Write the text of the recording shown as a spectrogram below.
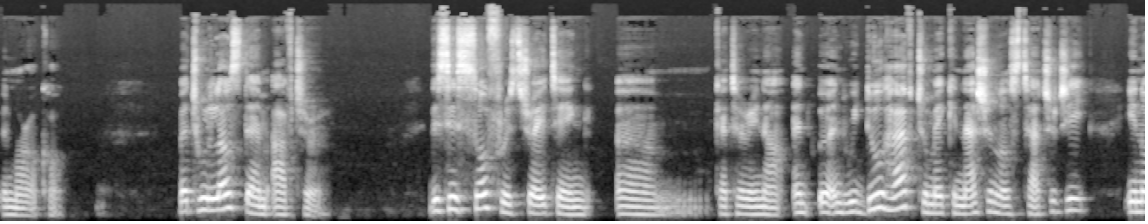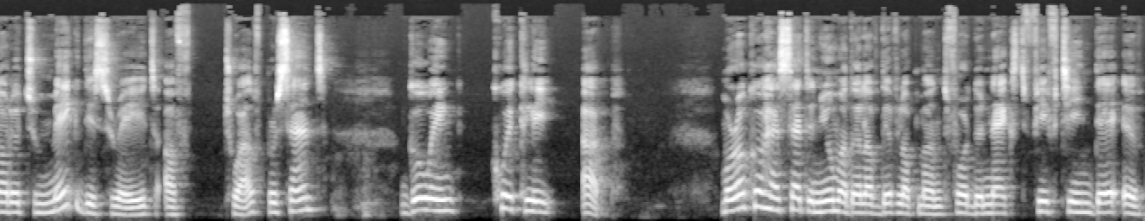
in morocco. But we lost them after. This is so frustrating um, Katerina, and and we do have to make a national strategy in order to make this rate of 12% going quickly up Morocco has set a new model of development for the next 15 day, uh,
